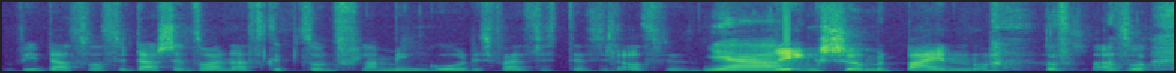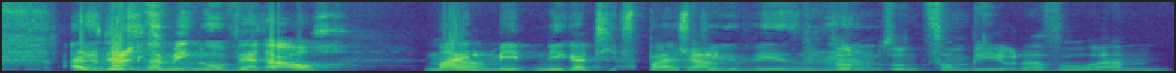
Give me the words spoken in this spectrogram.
wie das, was sie darstellen sollen. Es gibt so ein Flamingo, ich weiß nicht, der sieht aus wie ein ja. Regenschirm mit Beinen. also, also der Flamingo wäre auch mein ja. Negativbeispiel ja. gewesen. So, so, ein Zombie oder so. Ähm,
